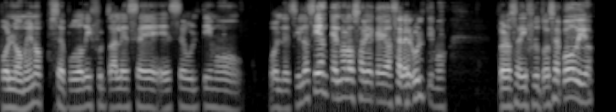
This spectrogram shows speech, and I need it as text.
por lo menos se pudo disfrutar ese, ese último, por decirlo así, aunque él no lo sabía que iba a ser el último, pero se disfrutó ese podio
